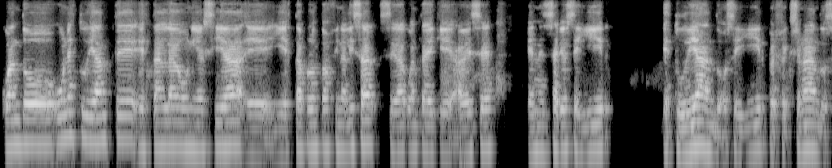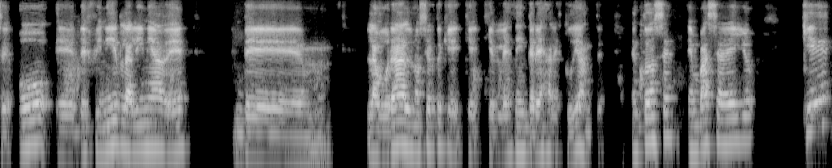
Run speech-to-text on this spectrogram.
cuando un estudiante está en la universidad eh, y está pronto a finalizar, se da cuenta de que a veces es necesario seguir estudiando, seguir perfeccionándose o eh, definir la línea de de mm, laboral, ¿no es cierto?, que, les dé interés al estudiante. Entonces, en base a ello, ¿qué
